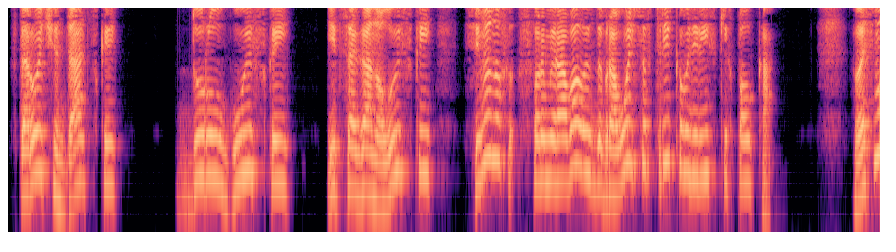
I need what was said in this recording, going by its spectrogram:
Второй Чиндантской, Дурулгуевской и Цаганолуйской Семенов сформировал из добровольцев три кавалерийских полка. 8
